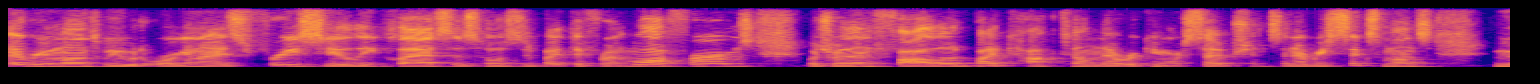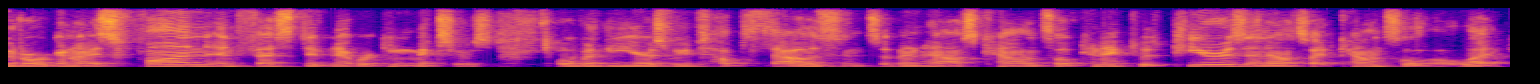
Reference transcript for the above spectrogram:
Every month, we would organize free CLE classes hosted by different law firms, which were then followed by cocktail networking receptions. And every six months, we would organize fun and festive networking mixers. Over the years, we've helped thousands of in house counsel connect with peers and outside counsel alike.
